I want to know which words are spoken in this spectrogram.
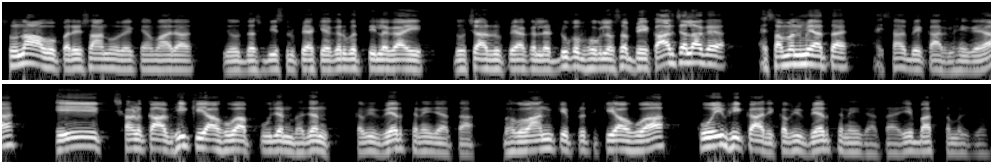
सुना वो परेशान हो रहे कि हमारा जो दस बीस रुपया की अगरबत्ती लगाई दो चार रुपया का लड्डू को भोग लो सब बेकार चला गया। ऐसा मन में आता है ऐसा बेकार नहीं गया। एक क्षण का भी किया हुआ पूजन भजन कभी व्यर्थ नहीं जाता। भगवान के प्रति किया हुआ कोई भी कार्य कभी व्यर्थ नहीं जाता है। ये बात समझ लो।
